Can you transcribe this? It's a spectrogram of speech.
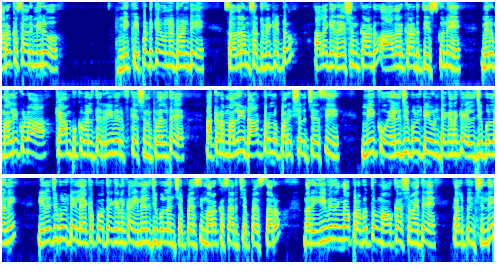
మరొకసారి మీరు మీకు ఇప్పటికే ఉన్నటువంటి సదరం సర్టిఫికెట్ అలాగే రేషన్ కార్డు ఆధార్ కార్డు తీసుకుని మీరు మళ్ళీ కూడా క్యాంపుకు వెళ్తే రీవెరిఫికేషన్కి వెళ్తే అక్కడ మళ్ళీ డాక్టర్లు పరీక్షలు చేసి మీకు ఎలిజిబిలిటీ ఉంటే కనుక ఎలిజిబుల్ అని ఎలిజిబిలిటీ లేకపోతే కనుక ఇనెలిజిబుల్ అని చెప్పేసి మరొకసారి చెప్పేస్తారు. మరి ఈ విధంగా ప్రభుత్వం అవకాశం అయితే కల్పించింది.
